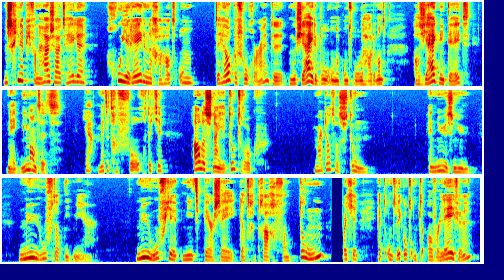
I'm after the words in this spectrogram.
Misschien heb je van huis uit hele goede redenen gehad om te helpen vroeger. Hè? De, moest jij de boel onder controle houden? Want als jij het niet deed, deed niemand het. Ja, met het gevolg dat je alles naar je toe trok. Maar dat was toen. En nu is nu. Nu hoeft dat niet meer. Nu hoef je niet per se dat gedrag van toen, wat je hebt ontwikkeld om te overleven,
